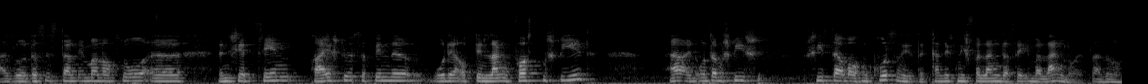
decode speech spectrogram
Also das ist dann immer noch so, äh, wenn ich jetzt zehn Freistöße finde, wo der auf den langen Pfosten spielt, ja, in unserem Spiel schießt er aber auf den kurzen, da kann ich nicht verlangen, dass er immer lang läuft. Also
